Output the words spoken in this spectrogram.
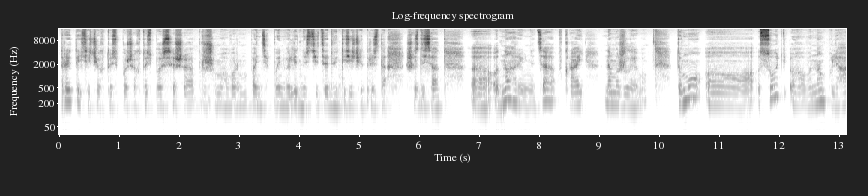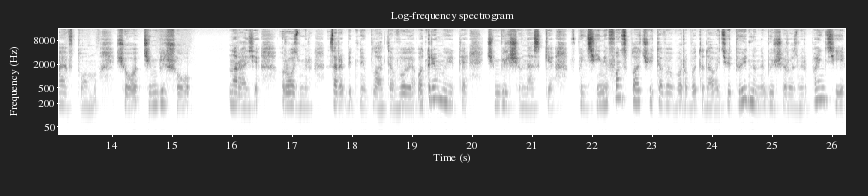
3 тисячі, хтось пише, хтось пише, про що ми говоримо, пенсія по інвалідності це 2361 гривня, це вкрай неможливо. Тому е, суть е, вона полягає в тому, що чим більшого Наразі розмір заробітної плати ви отримуєте. Чим більше внески в пенсійний фонд сплачуєте ви або роботодавець, відповідно, на більший розмір пенсії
